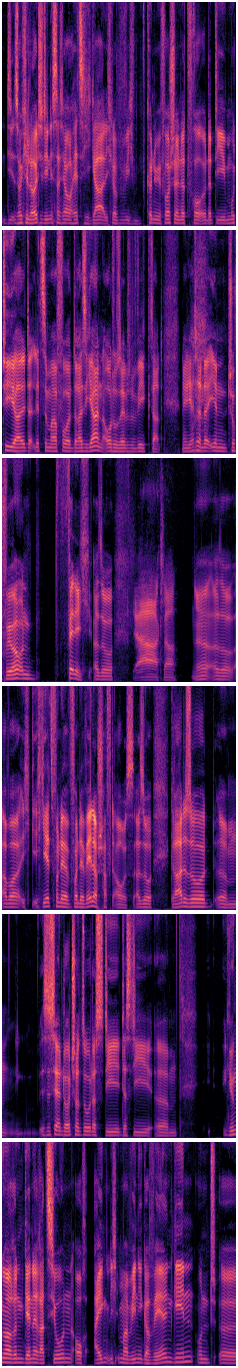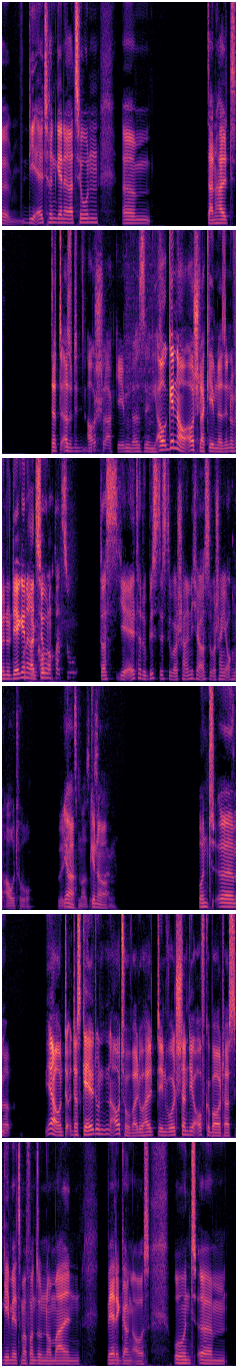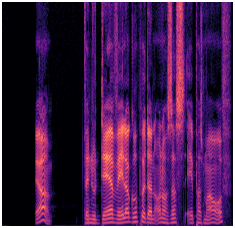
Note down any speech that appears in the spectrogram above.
die, solche Leute, denen ist das ja auch herzlich egal. Ich glaube, ich könnte mir vorstellen, dass, Frau, dass die Mutti halt das letzte Mal vor 30 Jahren ein Auto selbst bewegt hat. Ne, die hat dann da ihren Chauffeur und fertig. Also. Ja, klar. Ja, also, aber ich, ich gehe jetzt von der, von der Wählerschaft aus. Also gerade so, ähm, es ist ja in Deutschland so, dass die, dass die ähm, jüngeren Generationen auch eigentlich immer weniger wählen gehen und äh, die älteren Generationen ähm, dann halt das, also ausschlaggebender sind. Au, genau, ausschlaggebender sind. Und wenn du der Generation. Und dann kommt noch dazu, dass je älter du bist, desto wahrscheinlicher hast du wahrscheinlich auch ein Auto. Würde ja, ich jetzt mal so genau. sagen. Und ähm, also, ja, und das Geld und ein Auto, weil du halt den Wohlstand dir aufgebaut hast. Gehen wir jetzt mal von so einem normalen Werdegang aus. Und ähm, ja, wenn du der Wählergruppe dann auch noch sagst, ey, pass mal auf,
